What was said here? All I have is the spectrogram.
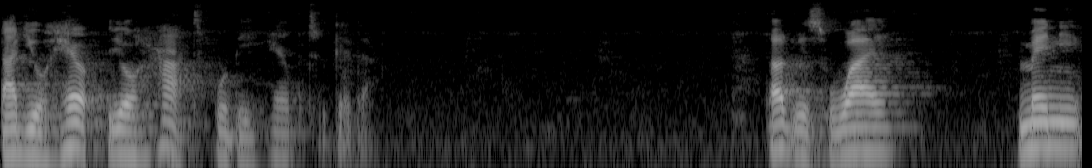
that your help your heart will be helped together that is why many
